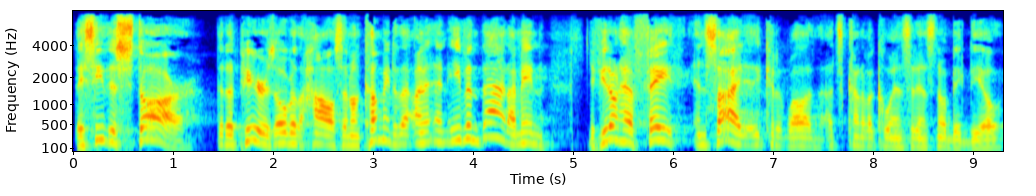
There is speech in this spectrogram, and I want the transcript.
They see this star that appears over the house. And on coming to that, and even that, I mean, if you don't have faith inside, it could, well, that's kind of a coincidence, no big deal.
